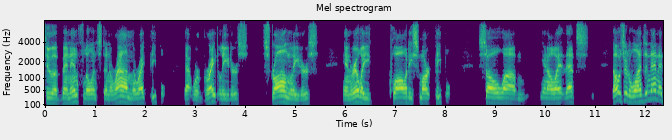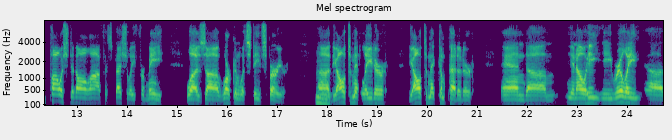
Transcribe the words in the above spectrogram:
to have been influenced and around the right people that were great leaders strong leaders, and really quality, smart people. So, um, you know, that's those are the ones. And then it polished it all off, especially for me, was uh, working with Steve Spurrier, mm. uh, the ultimate leader, the ultimate competitor, and um, you know he he really uh,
